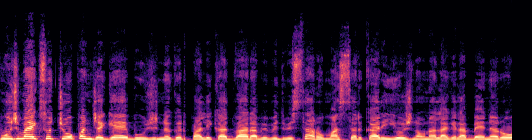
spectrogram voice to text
ભુજમાં એકસો ચોપન જગ્યાએ ભુજ નગરપાલિકા દ્વારા વિવિધ વિસ્તારોમાં સરકારી યોજનાઓના લાગેલા બેનરો,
